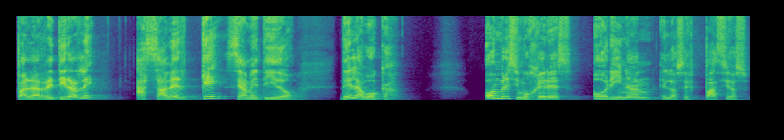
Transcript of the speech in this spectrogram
para retirarle a saber qué se ha metido de la boca. Hombres y mujeres orinan en los espacios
